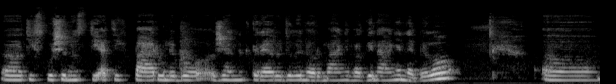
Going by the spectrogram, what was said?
uh, těch zkušeností a těch párů nebo žen, které rodily normálně vaginálně nebylo. Uh,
